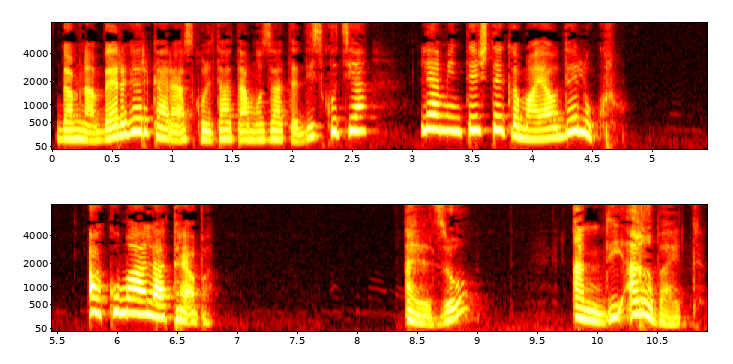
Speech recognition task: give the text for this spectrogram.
Doamna Berger, care a ascultat amuzată discuția, le amintește că mai au de lucru. Acum la treabă. Also, an die Arbeit.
